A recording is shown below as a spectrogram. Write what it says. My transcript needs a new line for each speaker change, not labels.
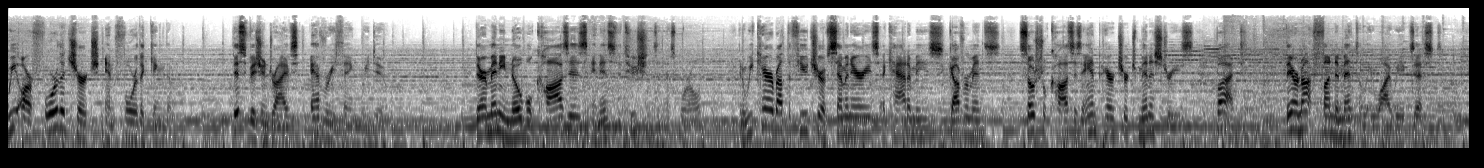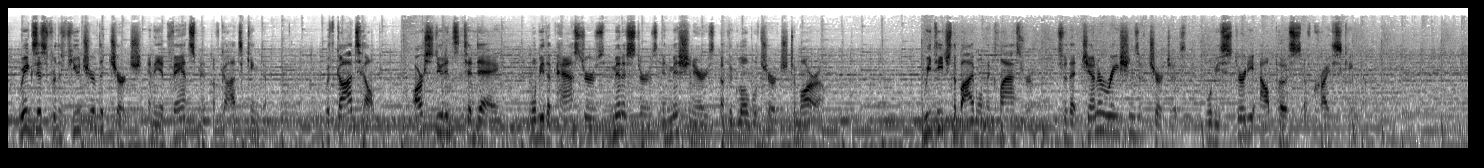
We are for the church and for the kingdom. This vision drives everything we do. There are many noble causes and institutions in this world, and we care about the future of seminaries, academies, governments, social causes, and parachurch ministries, but they are not fundamentally why we exist. We exist for the future of the church and the advancement of God's kingdom. With God's help, our students today will be the pastors, ministers, and missionaries of the global church tomorrow. We teach the Bible in the classroom so that generations of churches will be sturdy outposts of Christ's kingdom.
